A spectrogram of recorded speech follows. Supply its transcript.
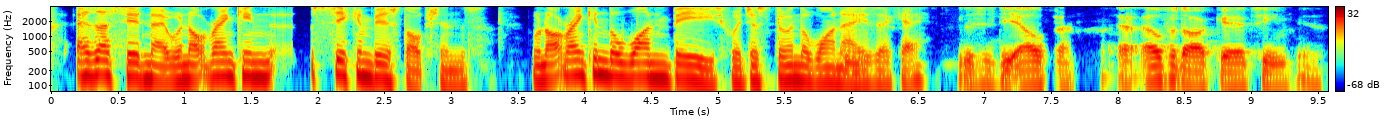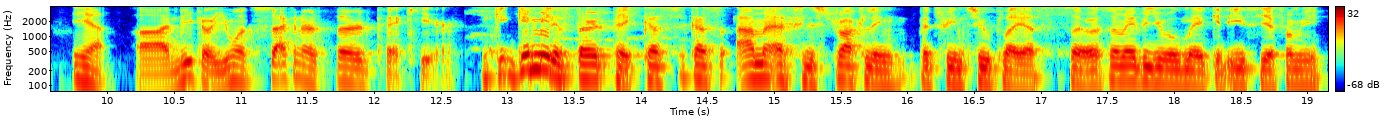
As I said, Nate, we're not ranking second best options. We're not ranking the one Bs. We're just doing the one As. Hmm. Okay. This is the alpha uh, alpha dog uh, team. Yeah. Yeah. Uh, Nico, you want second or third pick here? G- give me the third pick because because I'm actually struggling between two players. So so maybe you will make it easier for me.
